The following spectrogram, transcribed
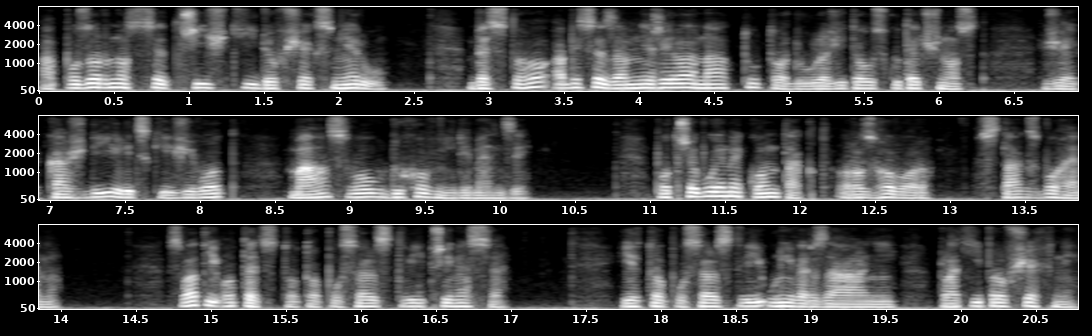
a pozornost se tříští do všech směrů, bez toho, aby se zaměřila na tuto důležitou skutečnost, že každý lidský život má svou duchovní dimenzi. Potřebujeme kontakt, rozhovor, vztah s Bohem. Svatý Otec toto poselství přinese. Je to poselství univerzální, platí pro všechny,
